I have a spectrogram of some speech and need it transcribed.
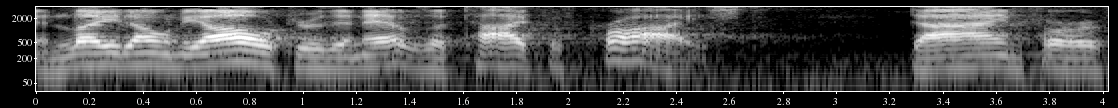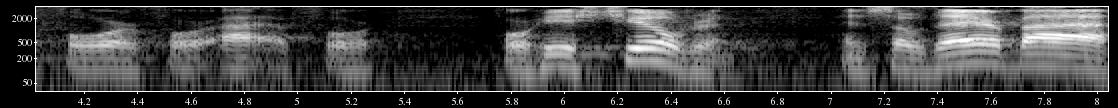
and laid on the altar, then that was a type of Christ dying for, for, for, uh, for, for his children. And so thereby,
